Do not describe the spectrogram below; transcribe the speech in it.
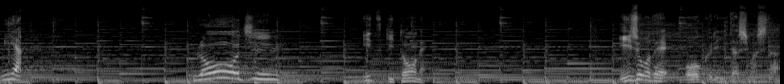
みや老人。いつきとうね。以上でお送りいたしました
